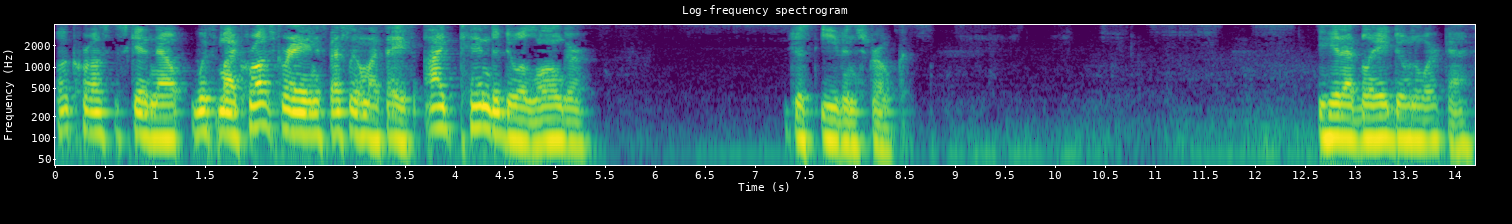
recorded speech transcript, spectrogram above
across the skin. Now, with my cross grain, especially on my face, I tend to do a longer, just even stroke. You hear that blade doing the work, guys?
